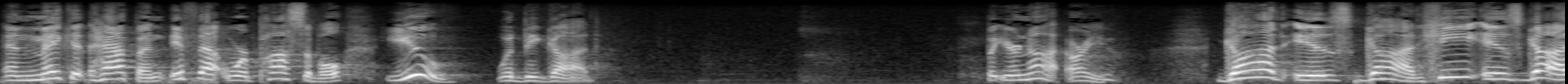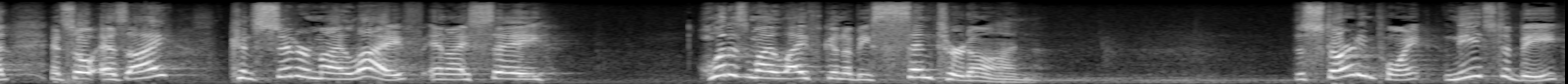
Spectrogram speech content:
and make it happen, if that were possible, you would be God. But you're not, are you? God is God. He is God. And so as I consider my life and I say, what is my life going to be centered on? The starting point needs to be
